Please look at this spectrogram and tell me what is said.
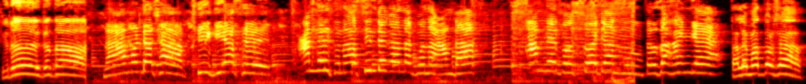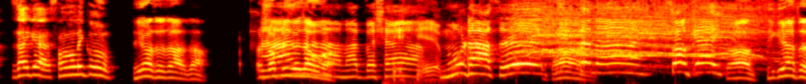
কিরে গেদা? না মন্ডল সাহেব ঠিকই আছে। আমনের কোনো চিন্তা করা লাগবো না আমরা আমনের কয়টা আনমু তোর জাহাঙ্গে। তাহলে মাতবর সাহেব জায়গা সালাম আলাইকুম। ঠিক আছে যা যা। সব ঠিক হয়ে যাব। আমার বাসা মোটা আছে হ্যাঁ। নাই। চল ঠিকই আছে।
